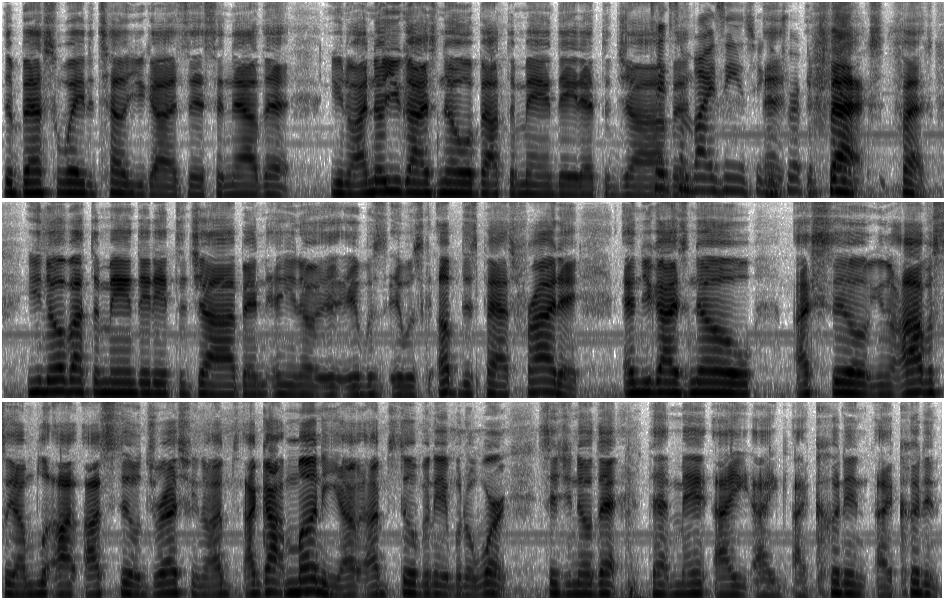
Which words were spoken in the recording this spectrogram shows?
the best way to tell you guys this, and now that you know, I know you guys know about the mandate at the job. take some Visine so you can drip it. facts, facts. You know about the mandate at the job, and, and you know it, it was it was up this past Friday, and you guys know I still, you know, obviously I'm I, I still dress, you know, I, I got money, I, I've still been able to work. Said you know that that man, I, I I couldn't I couldn't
